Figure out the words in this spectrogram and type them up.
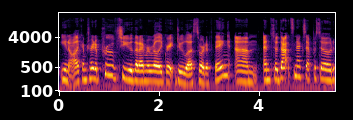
you know like i'm trying to prove to you that i'm a really great doula sort of thing um, and so that's next episode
